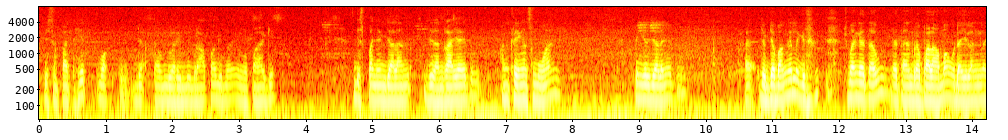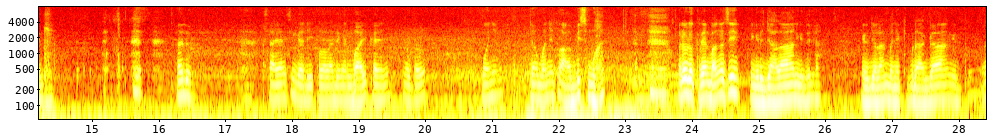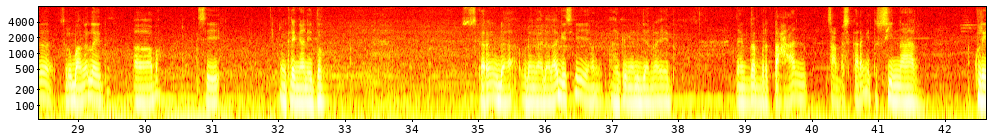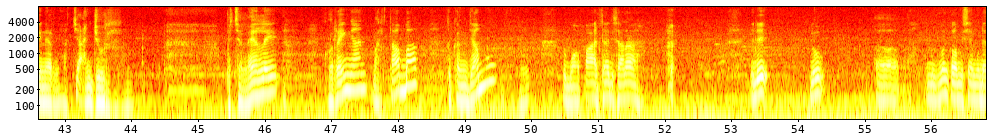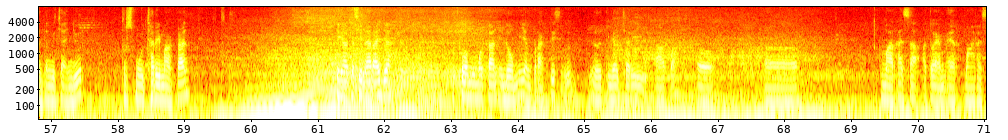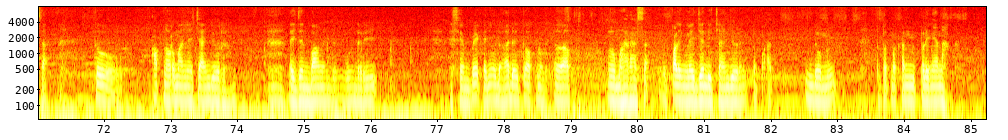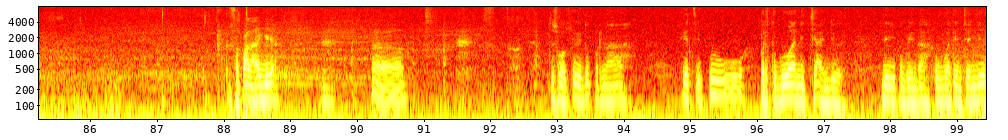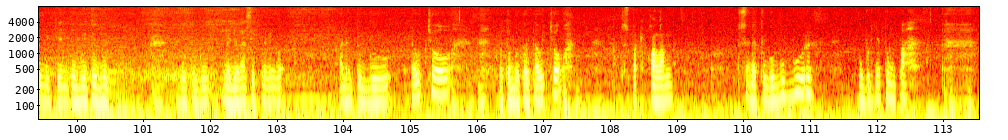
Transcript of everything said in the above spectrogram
di sempat hit waktu ya, tahun 2000 berapa gitu lupa lagi. Di sepanjang jalan jalan raya itu angkringan semua pinggir jalannya tuh kayak Jogja banget lah gitu. Cuman nggak tahu nggak tahan berapa lama udah hilang lagi aduh. Sayang sih nggak dikelola dengan baik kayaknya nggak tahu. Pokoknya zamannya tuh habis semua. Padahal udah keren banget sih pinggir jalan gitu ya. Pinggir jalan banyak pedagang gitu. Eh, seru banget lah itu. Uh, apa? Si angkringan itu. Sekarang udah udah nggak ada lagi sih yang angkringan di jalan itu. Yang tetap bertahan sampai sekarang itu sinar kulinernya Cianjur pecel lele gorengan martabak tukang jamu. Lu mau apa ada di sana? Jadi lu uh, teman-teman kalau misalnya mau datang ke Cianjur terus mau cari makan tinggal ke Sinar aja. Kalau mau makan indomie yang praktis lu uh, tinggal cari apa uh, uh, Maharasa atau MR Maharasa itu abnormalnya Cianjur legend banget tuh. Dari SMP kayaknya udah ada itu abnor, uh, uh, Maharasa. Paling legend di Cianjur tempat Indomie tempat makan mie paling enak. Terus apa lagi ya? Uh, terus waktu itu pernah hits itu pertuguan di Cianjur. Di pemerintah Kabupaten Cianjur bikin tugu-tugu. Tugu-tugu. Nggak jelas sih kira-kira ada tugu tauco botol-botol tauco terus pakai kolam. Terus ada tugu bubur buburnya tumpah.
